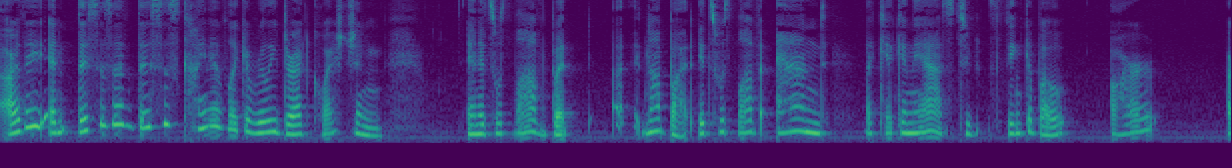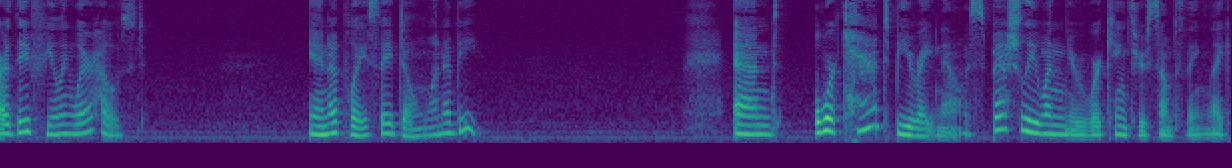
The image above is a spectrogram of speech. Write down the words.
are they? And this is a this is kind of like a really direct question, and it's with love, but uh, not but it's with love and a kick in the ass to think about are are they feeling warehoused in a place they don't want to be and or can't be right now, especially when you're working through something. Like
